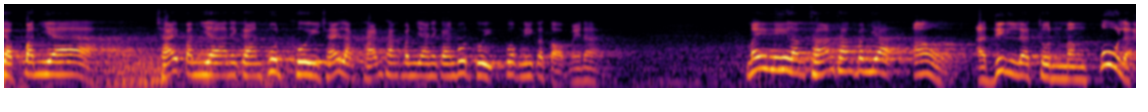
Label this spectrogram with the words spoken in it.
กับปัญญา ใช้ปัญญาในการพูดคุย ใช้หลักฐานทางปัญญาในการพูดคุย พวกนี้ก็ตอบไม่ได้ ไม่มีหลักฐานทางปัญญา เอาอดิลละตุนมังกูละ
